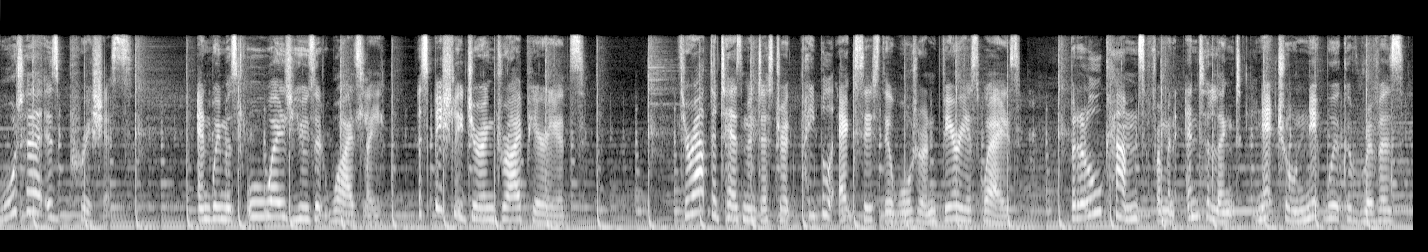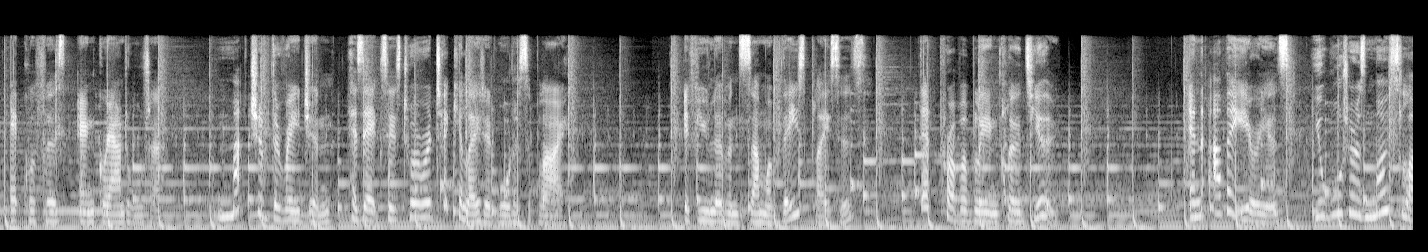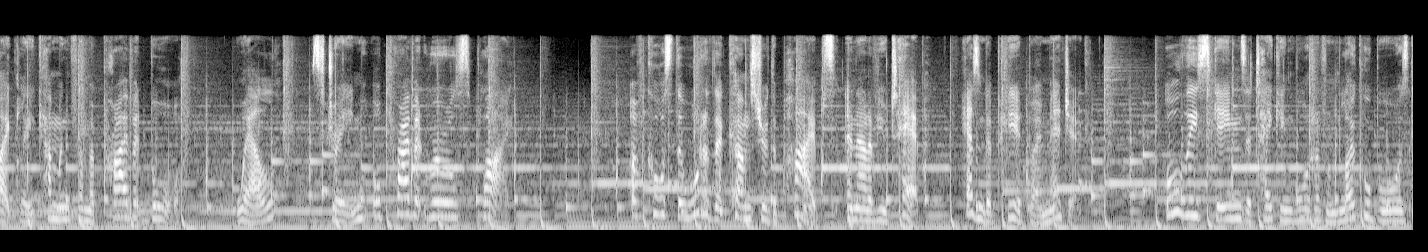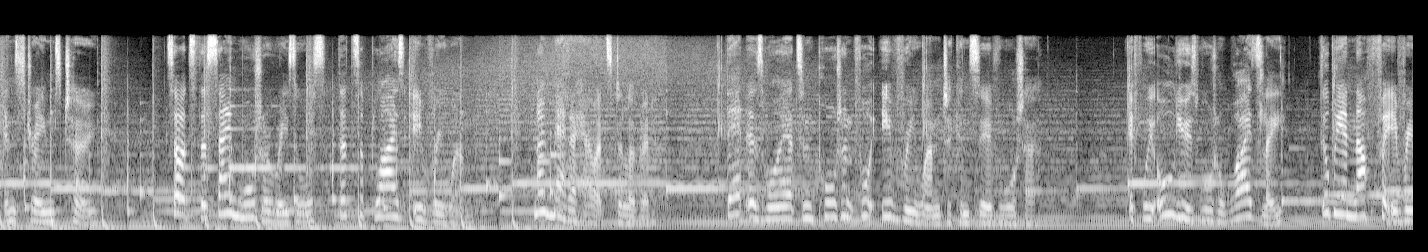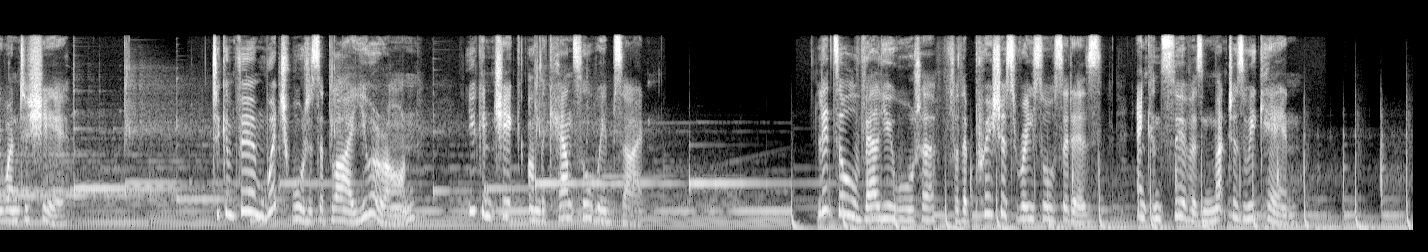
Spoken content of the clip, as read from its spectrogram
Water is precious, and we must always use it wisely, especially during dry periods. Throughout the Tasman district, people access their water in various ways, but it all comes from an interlinked natural network of rivers, aquifers and groundwater. Much of the region has access to a reticulated water supply. If you live in some of these places, that probably includes you. In other areas, your water is most likely coming from a private bore, well, stream or private rural supply. Of course, the water that comes through the pipes and out of your tap hasn't appeared by magic. All these schemes are taking water from local bores and streams too. So it's the same water resource that supplies everyone, no matter how it's delivered. That is why it's important for everyone to conserve water. If we all use water wisely, there'll be enough for everyone to share. To confirm which water supply you are on, you can check on the Council website. Let's all value water for the precious resource it is and conserve as much as we can.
